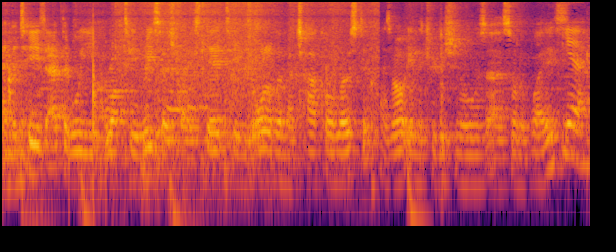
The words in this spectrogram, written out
and the teas at the Wu Yi Rock Tea Research Base, their teas, all of them are charcoal roasted as well in the traditional uh, sort of ways. Yeah.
